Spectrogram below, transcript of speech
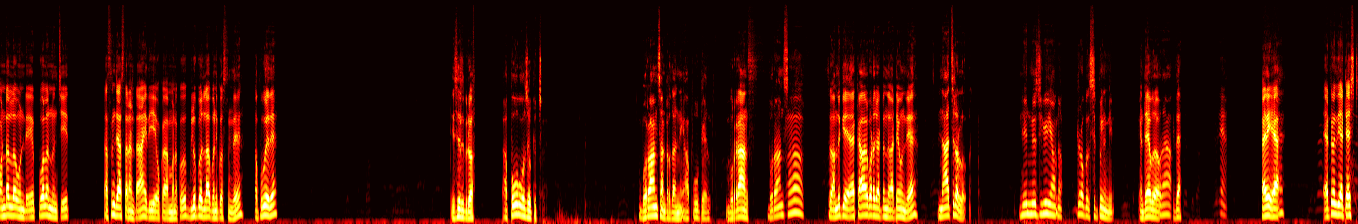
కొండల్లో ఉండే పూల నుంచి రసం చేస్తారంట. ఇది ఒక మనకు గ్లూకోజ్ లాగా పనికి వస్తుంది ఆ పువ్వు ఇదే దిస్ ఇస్ బ్రో ఆ పువ్వు చూపించు. బురాన్స్ అంటారు దాన్ని ఆ పువ్వు పేరు. బుర్రాన్స్ బురాన్స్. సో అందుకే కలర్ కూడా చట్టుంది అటే ఉంది. న్యాచురల్ ఒక సిప్పింగ్ ఇదే బ్రో. ఇదే. ఎట్టుంది ఆ టేస్ట్?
